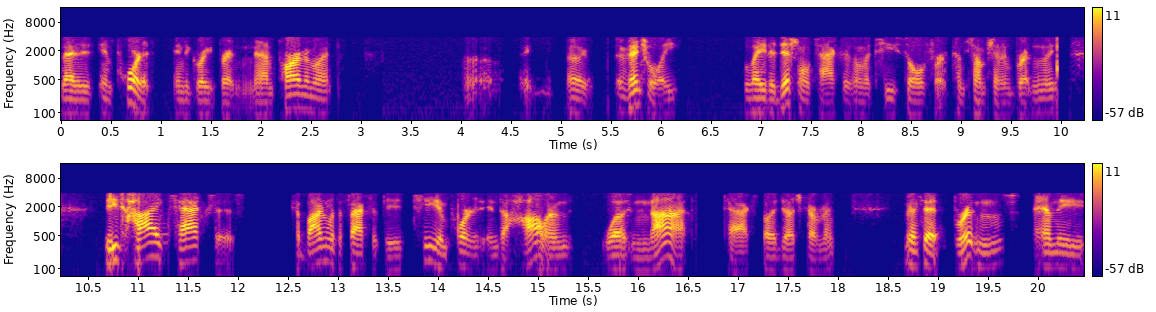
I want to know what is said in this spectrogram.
that is imported into Great Britain. Now, Parliament uh, uh, eventually laid additional taxes on the tea sold for consumption in Britain. These high taxes, combined with the fact that the tea imported into Holland was not taxed by the Dutch government, meant that Britons and the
